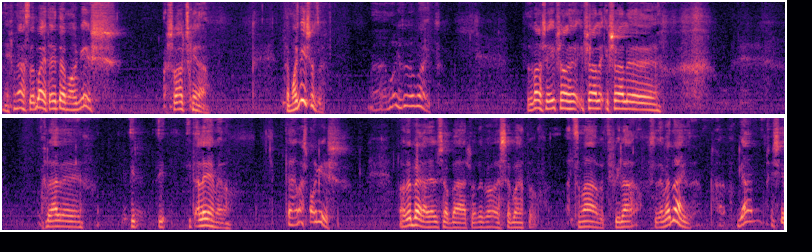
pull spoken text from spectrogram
נכנס לבית, היית מרגיש השראת שכינה. אתה מרגיש את זה. אתה מרגיש את זה בבית. זה דבר שאי אפשר, אפשר, אפשר ל... בכלל להתעלם ממנו. אתה ממש מרגיש. לא לדבר על ליל שבת, לא לדבר על שבת עצמה ותפילה, שזה ודאי, זה גם שישי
